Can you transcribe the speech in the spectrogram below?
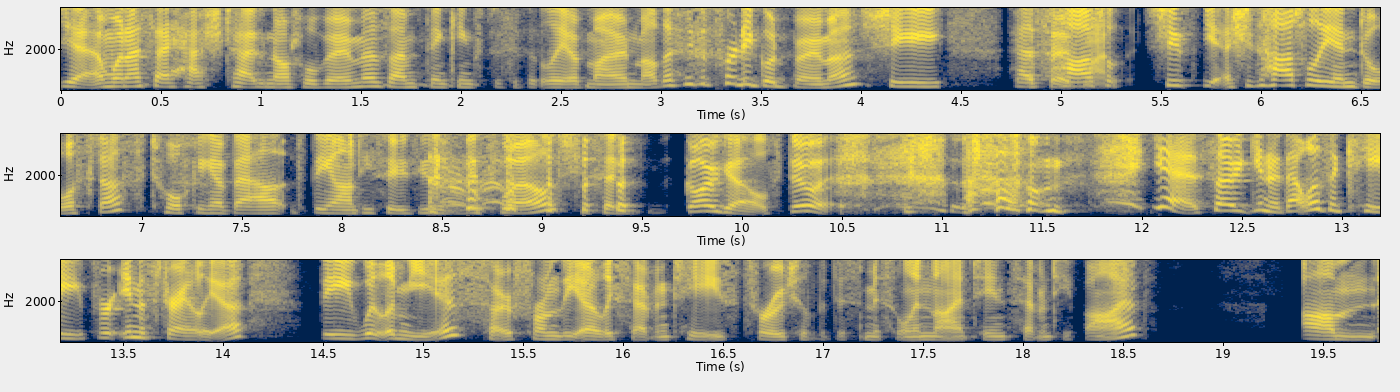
Yeah, and when I say hashtag not all boomers, I'm thinking specifically of my own mother, who's a pretty good boomer. She has heart- she's yeah, she's heartily endorsed us talking about the Auntie Susies of this world. She said, "Go girls, do it." Um, yeah, so you know that was a key for in Australia the Whitlam years, so from the early 70s through to the dismissal in 1975. Um,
